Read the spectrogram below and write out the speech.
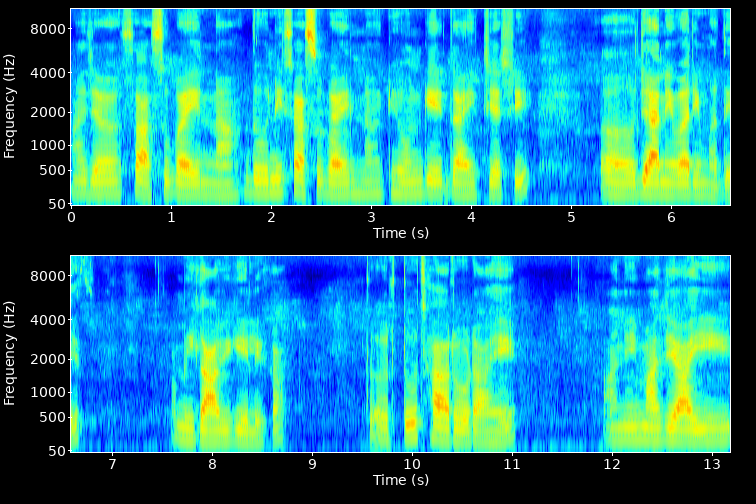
माझ्या सासूबाईंना दोन्ही सासूबाईंना घेऊन गे जायची अशी जानेवारीमध्येच. मी गावी गेले का? तर तोच हा रोड आहे. आणि माझी आई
